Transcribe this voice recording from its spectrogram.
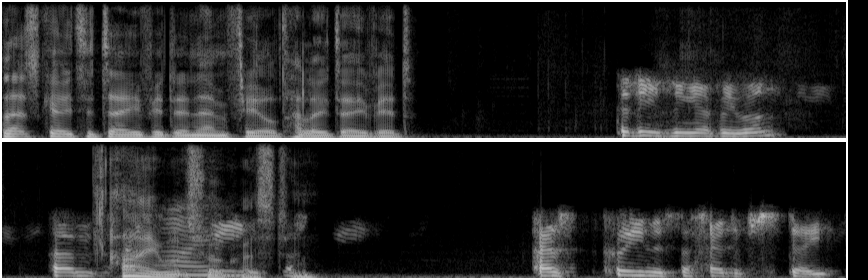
Let's go to David in Enfield. Hello, David. Good evening, everyone. Um, Hi, what's your question? As the Queen is the head of state,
